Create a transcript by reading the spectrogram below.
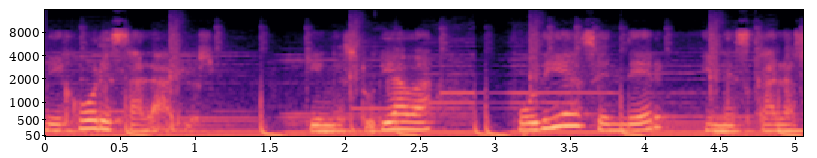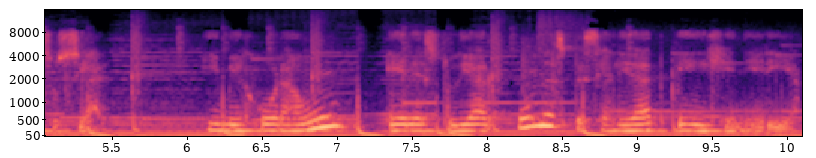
mejores salarios. Quien estudiaba podía ascender en la escala social y mejor aún era estudiar una especialidad en ingeniería.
